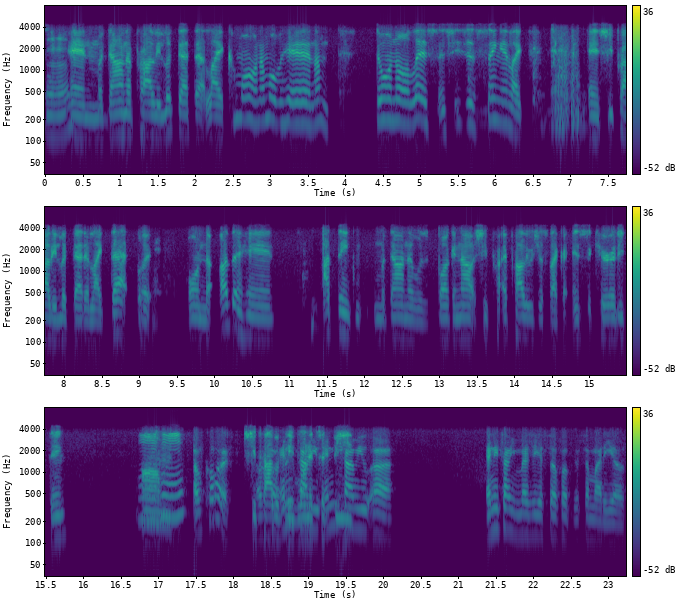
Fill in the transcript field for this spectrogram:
Hmm and madonna probably looked at that like come on i'm over here and i'm doing all this and she's just singing like and she probably looked at it like that. But on the other hand i think madonna was bugging out she pro- it probably was just like an insecurity thing Um, Mhm. Of course. she Of course. probably anytime wanted you, to be anytime you uh anytime you measure yourself up to somebody else,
